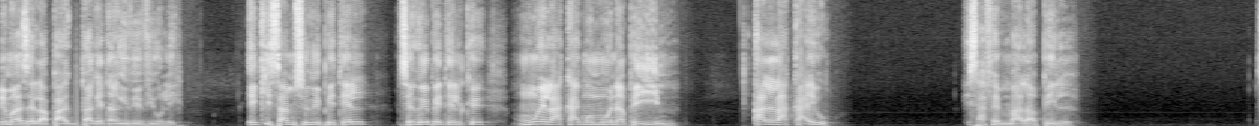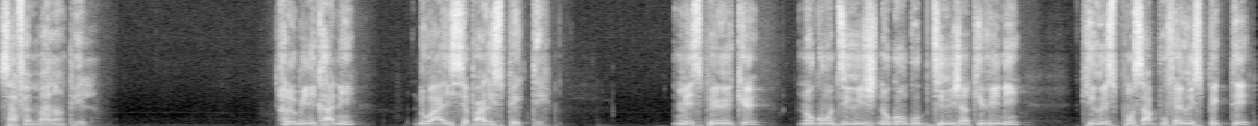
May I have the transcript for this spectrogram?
Demoiselle là pas pas arrivé violé. Et qui ça monsieur répété monsieur répété que moins la caille moins dans pays. À la caillou. Et ça fait mal en pile. Ça fait mal en pile. En Dominicani, doit ici pas respecter. Mais espérer que nous avons dirige nous groupe dirigeant qui vini qui responsable pour faire respecter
